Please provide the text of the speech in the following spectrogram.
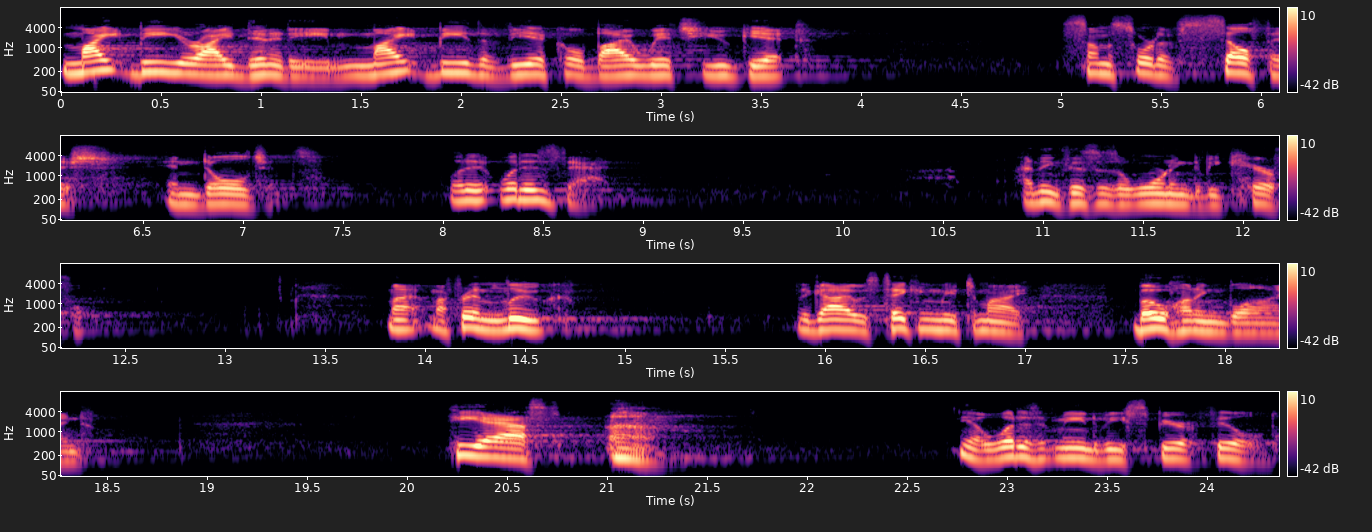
might be your identity, might be the vehicle by which you get some sort of selfish indulgence? What what is that? I think this is a warning to be careful. My, my friend Luke, the guy who was taking me to my bow hunting blind, he asked, you know, what does it mean to be spirit filled?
